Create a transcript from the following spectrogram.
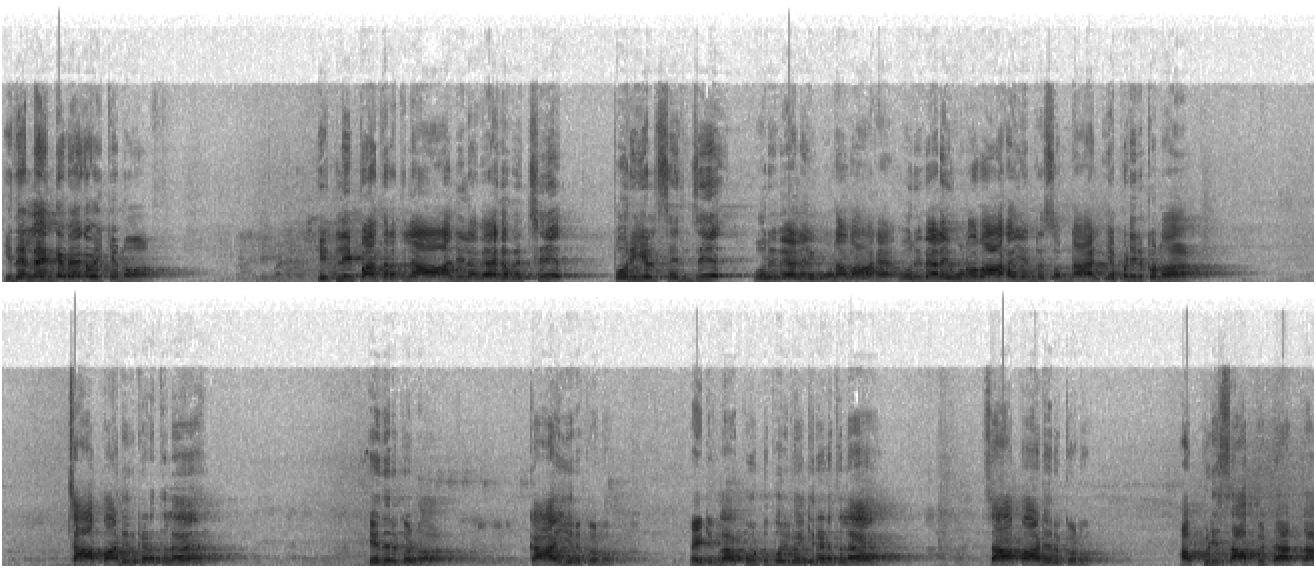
இதெல்லாம் எங்கே வேக வைக்கணும்? இட்லி பாத்திரத்தில் ஆவியில் வேக வச்சு பொரியல் செஞ்சு ஒருவேளை உணவாக ஒருவேளை உணவாக என்று சொன்னால் எப்படி இருக்கணும்? சாப்பாடு இருக்கிற இடத்துல எது இருக்கணும்? காய் இருக்கணும். ரைட்டுங்களா? கூட்டு பொரியல் வைக்கிற இடத்துல சாப்பாடு இருக்கணும். அப்படி சாப்பிட்டாத்தா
